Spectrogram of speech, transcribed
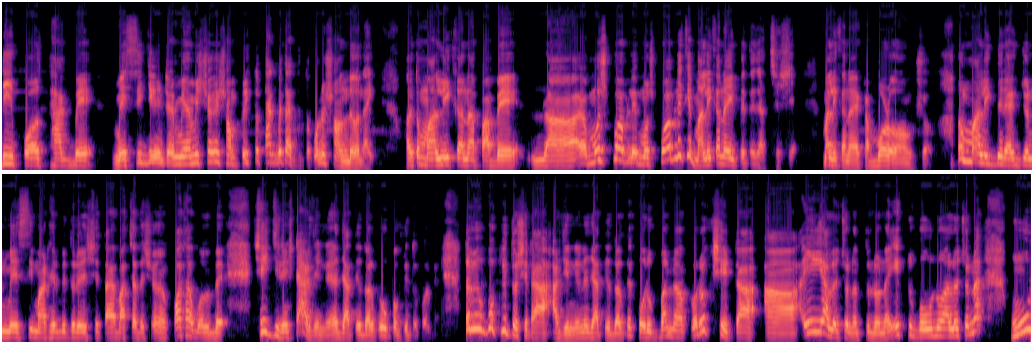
ডিপল থাকবে, মেসি যে ইন্টার মিয়ামির সঙ্গে সম্পৃক্ত থাকবে তাতে তো কোনো সন্দেহ নাই। হয়তো মালিকানা পাবে মোস্ট প্রবলি মোস্ট প্রবলি কি মালিকানাই পেতে যাচ্ছে সে। মালিকানার একটা বড় অংশ। মালিকদের একজন মেসি মাঠের ভিতরে এসে তার বাচ্চাদের সঙ্গে কথা বলবে, সেই জিনিসটা আর্জেন্টিনা জাতীয় দলকে উপকৃত করবে। তবে উপকৃত সেটা আর্জেন্টিনা জাতীয় দলকে করুক বা না করুক, সেটা এই আলোচনার তুলনায় একটু গৌণ আলোচনা। মূল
